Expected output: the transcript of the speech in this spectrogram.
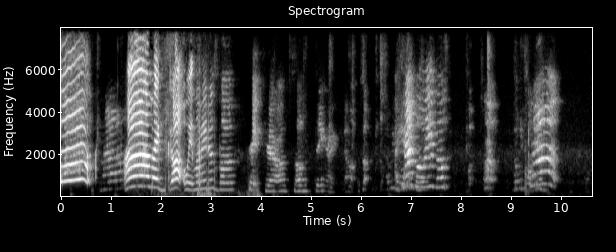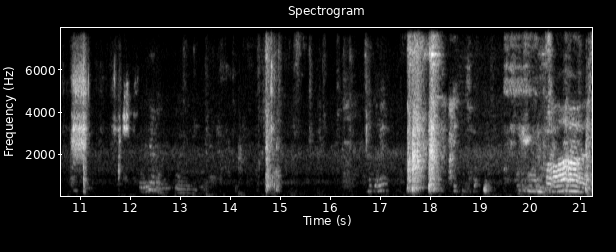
ah! Oh my god! Wait, let me just go take care of something right now. So, I can't believe those. Oh god.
